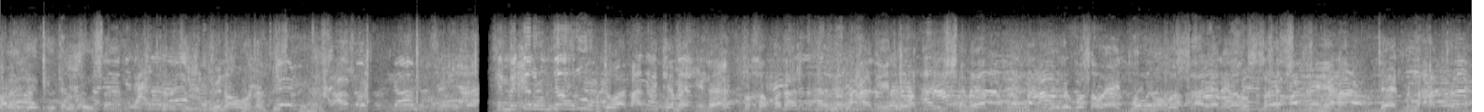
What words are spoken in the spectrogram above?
عنده يمكن 30 سنه 30 فين هو ده كنت واقف عند الكاميرا هناك بخبط على الحديد ومطلع الشباب لقيت البوصه وقعت مني وبص عليها لقيت البوصه خشت من هنا طلعت من الناحيه الثانية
